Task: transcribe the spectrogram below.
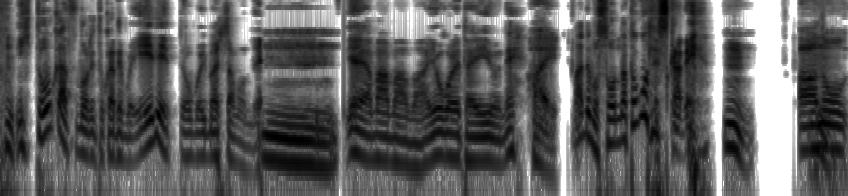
伊藤勝則とかでもええでって思いましたもんね。うん。いやいや、まあまあまあ、汚れた英雄ね。はい。まあでもそんなとこですかね。うん。あの、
